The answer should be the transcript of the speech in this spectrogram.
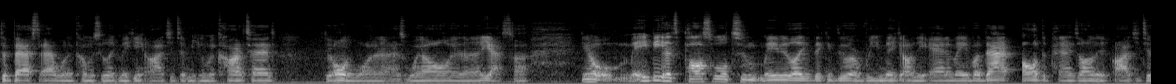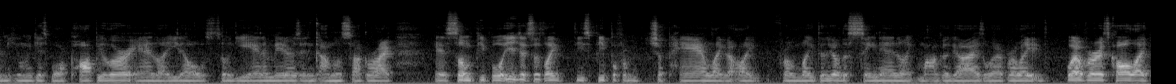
the best at when it comes to like making Ajin Human content, the only one as well. And uh, yes, uh, you know, maybe it's possible to maybe like they can do a remake on the anime, but that all depends on if Ajin Human gets more popular and like you know some of the animators and Gamon Sakurai and some people yeah, just like these people from Japan like uh, like from like the you know the seinen like manga guys or whatever like whatever it's called like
